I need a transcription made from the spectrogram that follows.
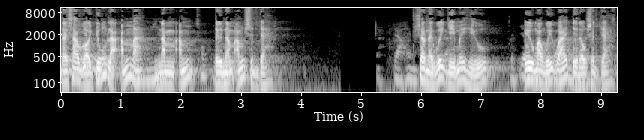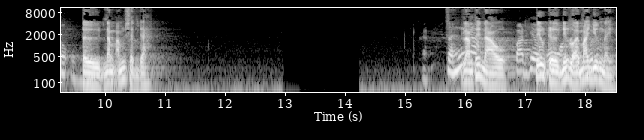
Tại sao gọi chúng là ấm ma? năm ấm từ năm ấm sinh ra sau này quý vị mới hiểu yêu ma quỷ quái từ đâu sinh ra, từ năm ấm sinh ra. Làm thế nào tiêu trừ những loại ma dương này?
